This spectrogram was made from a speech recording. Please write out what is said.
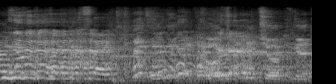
Çok geç.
